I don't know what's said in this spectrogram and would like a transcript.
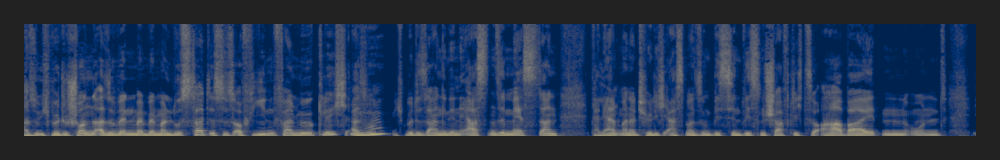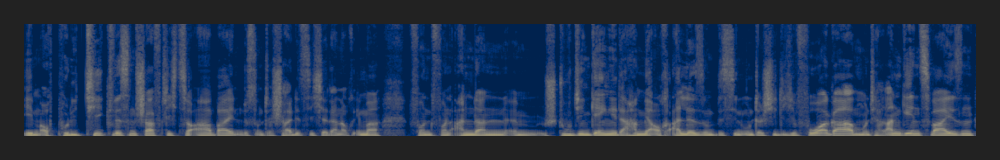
Also ich würde schon, also wenn, wenn man Lust hat, ist es auf jeden Fall möglich. Also mhm. ich würde sagen, in den ersten Semestern, da lernt man natürlich erstmal so ein bisschen wissenschaftlich zu arbeiten und eben auch politikwissenschaftlich zu arbeiten. Das unterscheidet sich ja dann auch immer von, von anderen ähm, Studiengänge. Da haben ja auch alle so ein bisschen unterschiedliche Vorgaben und Herangehensweisen.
